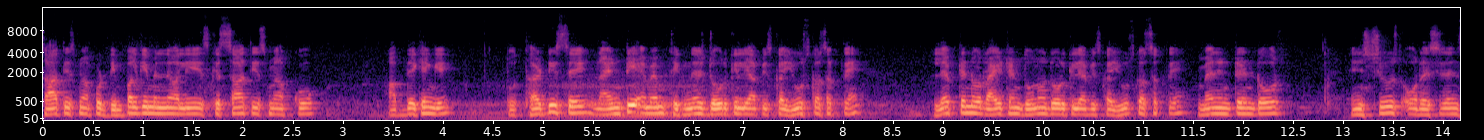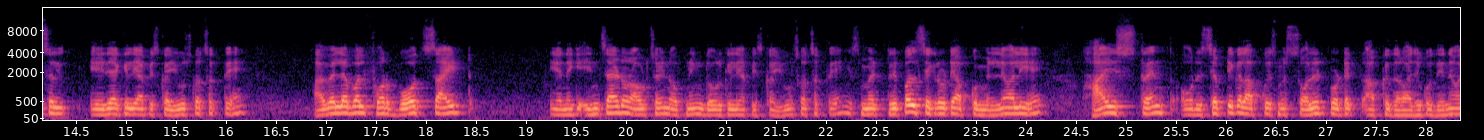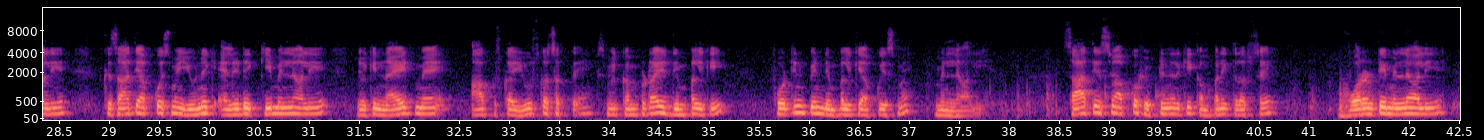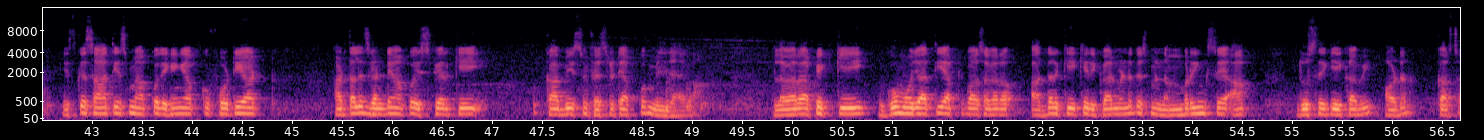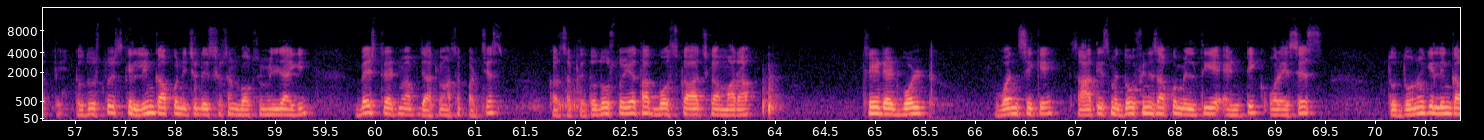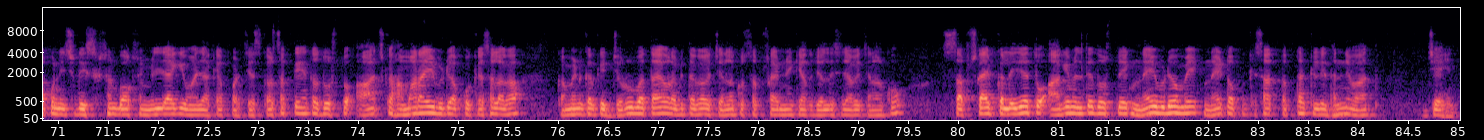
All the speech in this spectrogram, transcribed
साथ ही इसमें आपको डिम्पल की मिलने वाली है। इसके साथ ही इसमें आपको, आप देखेंगे तो 30 से 90 एम mm थिकनेस डोर के लिए आप इसका यूज़ कर सकते हैं। लेफ़्ट हैंड और राइट हैंड दोनों डोर के लिए आप इसका यूज़ कर सकते हैं। मैन इंटेंट डोर इंस्टीट्यूट और रेजिडेंशियल एरिया के लिए आप इसका यूज़ कर सकते हैं। अवेलेबल फॉर बोथ साइड यानी कि इनसाइड और आउटसाइड ओपनिंग डोर के लिए आप इसका यूज़ कर सकते हैं। इसमें ट्रिपल सिक्योरिटी आपको मिलने वाली है। हाई स्ट्रेंथ और रिसेप्टिकल आपको इसमें सॉलिड प्रोटेक्ट आपके दरवाजे को देने वाली है। इसके साथ ही आपको इसमें यूनिक एलईडी की मिलने वाली है, जो कि नाइट में आप उसका यूज़ कर सकते हैं। इसमें कंप्यूटराइज डिम्पल की 14 पिन डिम्पल की आपको इसमें मिलने वाली है। साथ ही इसमें आपको 15 ईयर की कंपनी की तरफ़ से वारंटी मिलने वाली है। इसके साथ ही इसमें आपको देखेंगे आपको फोर्टी आठ अड़तालीस घंटे में आपको स्पेयर की, का भी इसमें फैसिलिटी आपको मिल जाएगा। मतलब अगर आपकी की गुम हो जाती है, आपके पास अगर अदर की की रिक्वायरमेंट है तो इसमें नंबरिंग से आप दूसरे की का भी ऑर्डर कर सकते हैं। तो दोस्तों, इसकी लिंक आपको नीचे डिस्क्रिप्शन बॉक्स में मिल जाएगी। बेस्ट रेट में आप जाके वहाँ से परचेस कर सकते हैं। तो दोस्तों, ये था बॉस का आज का हमारा three dead bolt one C के साथ ही इसमें दो फिनिश आपको मिलती है एंटिक और एस तो दोनों की लिंक आपको नीचे डिस्क्रिप्शन बॉक्स में मिल जाएगी, वहाँ जाके आप परचेस कर सकते हैं। तो दोस्तों, आज का हमारा ये वीडियो आपको कैसा लगा कमेंट करके ज़रूर बताएँ। और अभी तक अगर चैनल को सब्सक्राइब नहीं किया तो जल्दी से जाकर चैनल को सब्सक्राइब कर लीजिए। तो आगे मिलते हैं दोस्तों एक नए वीडियो में, एक नए टॉपिक के साथ। तब तक के लिए धन्यवाद। जय हिंद।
